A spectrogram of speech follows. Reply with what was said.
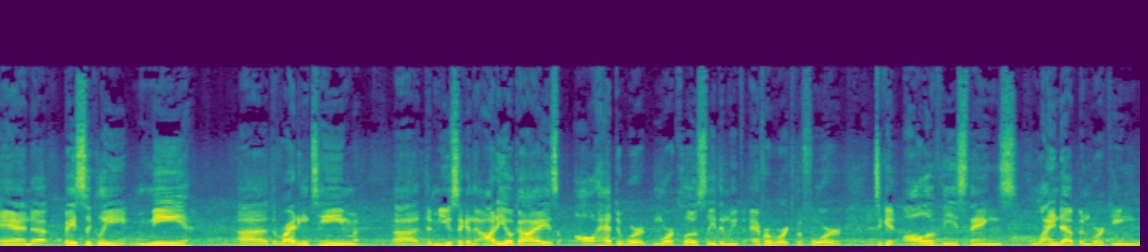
and uh, basically me uh, the writing team uh, the music and the audio guys all had to work more closely than we've ever worked before to get all of these things lined up and working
